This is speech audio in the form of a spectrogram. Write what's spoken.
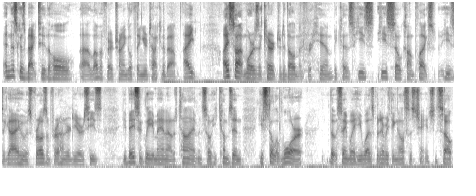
and this goes back to the whole uh, love affair triangle thing you're talking about. I I saw it more as a character development for him because he's he's so complex. He's a guy who was frozen for hundred years. He's he basically a man out of time, and so he comes in. He's still at war, the same way he was, but everything else has changed. And so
